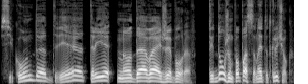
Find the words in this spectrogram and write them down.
Секунда, две, три... Ну давай же, Буров. Ты должен попасться на этот крючок.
